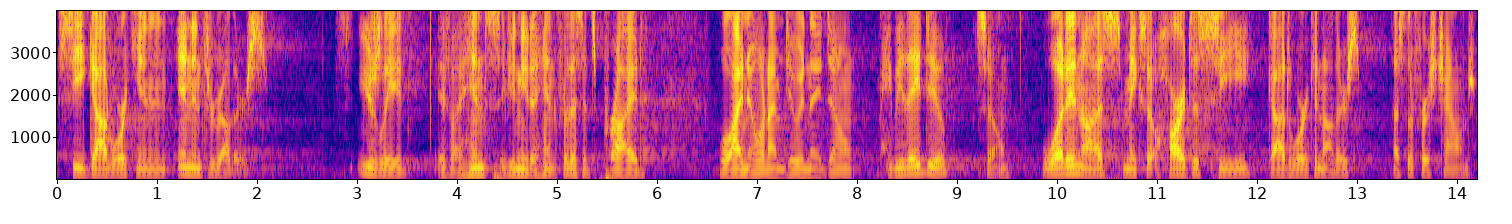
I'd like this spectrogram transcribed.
see God working in, in and through others. It's usually, if a hint, if you need a hint for this, it's pride. Well, I know what I'm doing, they don't. Maybe they do. So, what in us makes it hard to see God's work in others? That's the first challenge.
